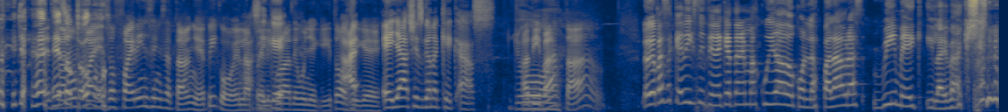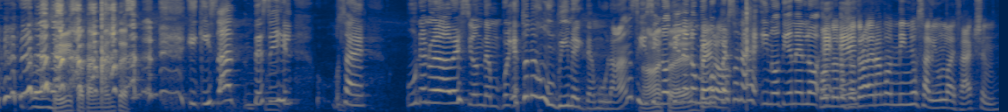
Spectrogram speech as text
eso eso todo. esos fighting scenes estaban épicos en las Así que- películas de muñequitos, así que Ella, she's gonna kick ass. Yo, a ti va, está. Lo que pasa es que Disney tiene que tener más cuidado con las palabras remake y live action. Sí, totalmente. y quizás decir, o sea, una nueva versión de... porque Esto no es un remake de Mulan. Si No, si no tiene es- los mismos Pero- personajes y no tiene los... Cuando eh, eh, nosotros éramos niños salió un live action.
